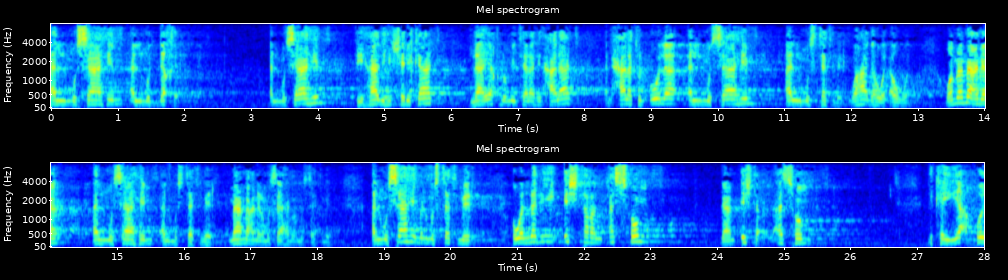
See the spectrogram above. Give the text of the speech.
المساهم المدخر. المساهم في هذه الشركات لا يخلو من ثلاث حالات. الحالة الأولى المساهم المستثمر وهذا هو الأول. وما معنى المساهم المستثمر؟ ما معنى المساهم المستثمر؟ المساهم المستثمر هو الذي اشترى الأسهم نعم اشترى الأسهم لكي يأخذ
